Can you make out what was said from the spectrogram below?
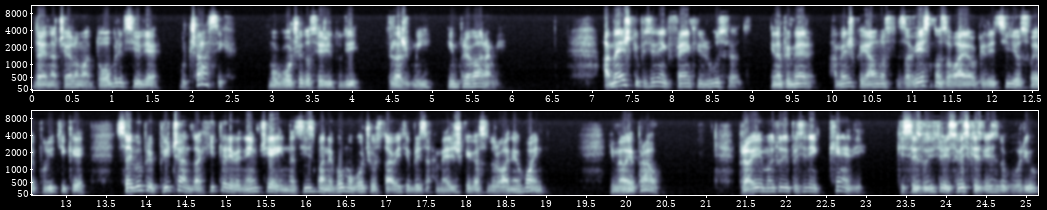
da je načeloma dobre cilje včasih mogoče doseči tudi z lažmi in prevarami. Ameriški predsednik Franklin Roosevelt je, na primer, ameriško javnost zavestno zavajal glede ciljev svoje politike, saj je bil pripričan, da Hitlerjeve Nemčije in nacizma ne bo mogoče ustaviti brez ameriškega sodelovanja v vojni. Imel je prav. Prav je imel tudi predsednik Kennedy, ki se je z voditelji Sovjetske zveze dogovoril,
